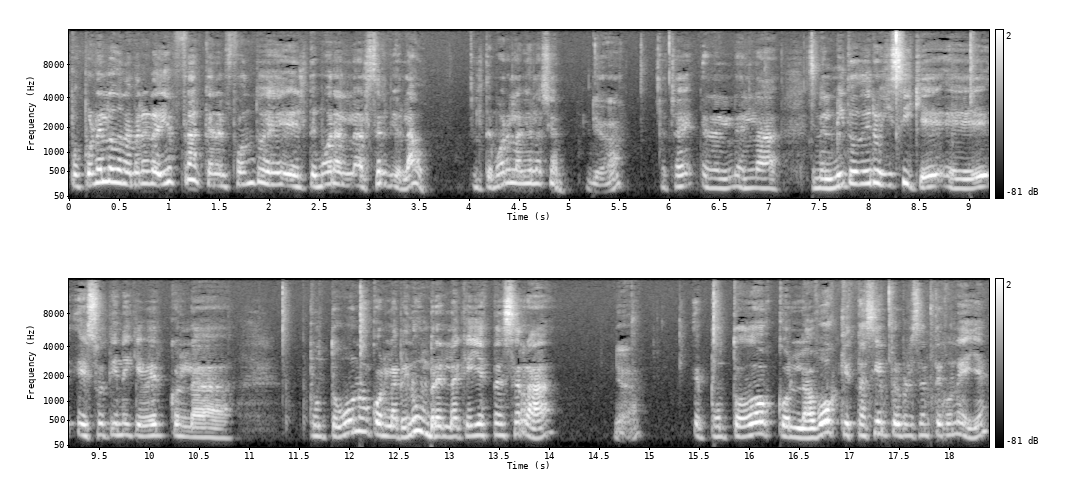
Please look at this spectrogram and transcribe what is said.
Por ponerlo de una manera bien franca, en el fondo es el temor al, al ser violado, el temor a la violación. ¿Ya? En el, en, la, en el mito de Eros y Psique, eh, eso tiene que ver con la. Punto uno, con la penumbra en la que ella está encerrada. ¿Ya? El punto dos, con la voz que está siempre presente con ella.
